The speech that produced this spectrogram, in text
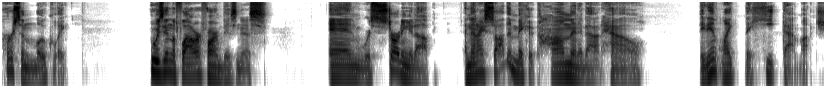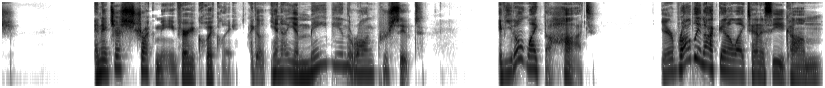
person locally who was in the flower farm business and was starting it up. And then I saw them make a comment about how they didn't like the heat that much. And it just struck me very quickly. I go, you know, you may be in the wrong pursuit. If you don't like the hot, you're probably not going to like Tennessee come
